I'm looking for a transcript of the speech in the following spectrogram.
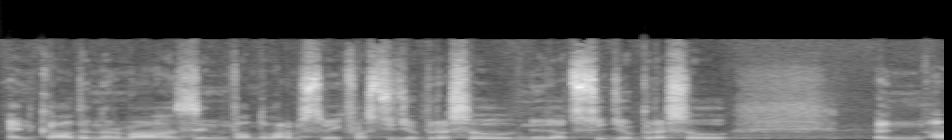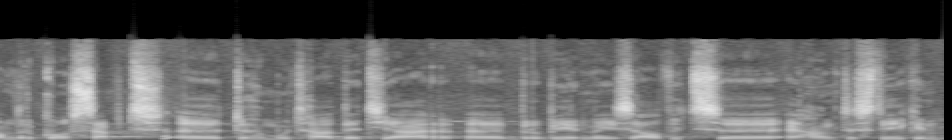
In het kader normaal gezien van de warmste week van Studio Brussel. Nu dat Studio Brussel een ander concept uh, tegemoet gaat dit jaar, uh, proberen wij zelf iets uh, in gang te steken.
